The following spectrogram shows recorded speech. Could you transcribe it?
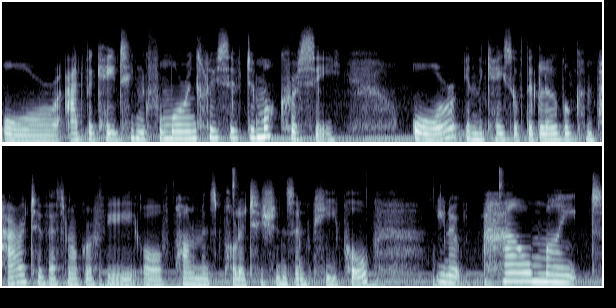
or advocating for more inclusive democracy, or in the case of the global comparative ethnography of parliaments, politicians, and people, you know, how might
